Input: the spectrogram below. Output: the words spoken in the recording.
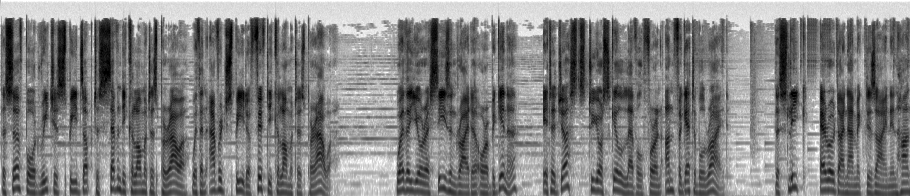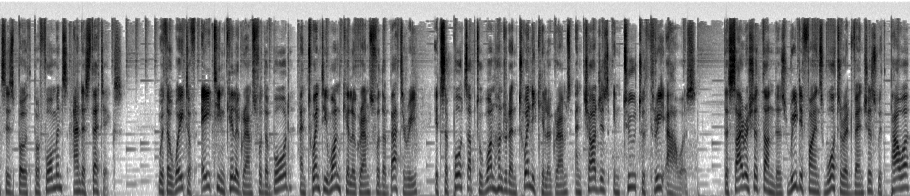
the surfboard reaches speeds up to 70 kilometers per hour with an average speed of 50 kilometers per hour. Whether you're a seasoned rider or a beginner, it adjusts to your skill level for an unforgettable ride. The sleek, aerodynamic design enhances both performance and aesthetics. With a weight of 18 kilograms for the board and 21 kilograms for the battery, it supports up to 120 kilograms and charges in 2 to 3 hours. The Cyrusher Thunders redefines water adventures with power,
